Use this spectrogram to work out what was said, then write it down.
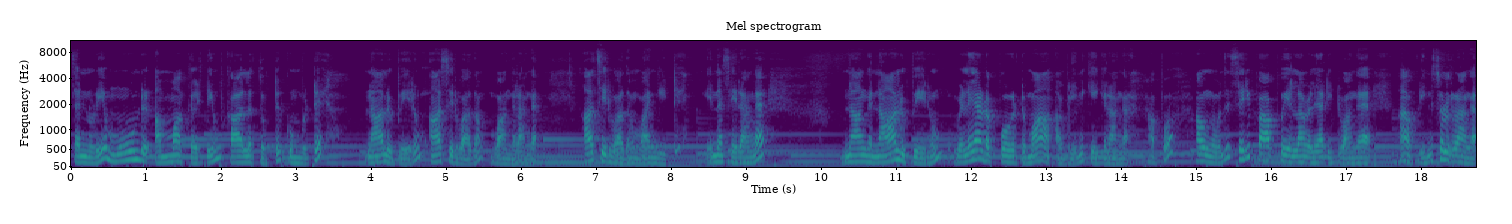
தன்னுடைய மூன்று அம்மாக்கள்கிட்டையும் காலை தொட்டு கும்பிட்டு நாலு பேரும் ஆசிர்வாதம் வாங்குறாங்க. ஆசிர்வாதம் வாங்கிட்டு என்ன செய்கிறாங்க நாங்கள் நாலு பேரும் விளையாட போகட்டுமா அப்படின்னு கேட்குறாங்க அப்போது அவங்க வந்து சரி பாப்பு எல்லாம் விளையாடிட்டு வாங்க அப்படின்னு சொல்கிறாங்க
